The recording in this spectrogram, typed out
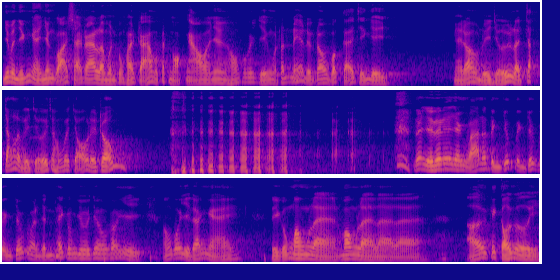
Nhưng mà những ngày nhân quả xảy ra là mình cũng phải trả một cách ngọt ngào rồi nha, không có cái chuyện mà tránh né được đâu, bất kể chuyện gì. Ngày đó mình bị chửi là chắc chắn là bị chửi, chứ không có chỗ để trốn. Nó vậy đó nhân quả nó từng chút từng chút từng chút mình nhìn thấy cũng vui chứ không có gì, không có gì đáng ngại thì cũng mong là mong là là là ở cái cõi người,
